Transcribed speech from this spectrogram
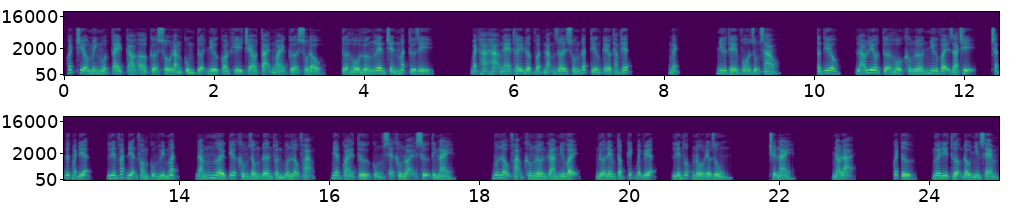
Quách triều minh một tay cào ở cửa sổ lăng cùng tựa như con khỉ treo tại ngoài cửa sổ đầu, tựa hồ hướng lên trên mất thứ gì. Bạch hạ hạ nghe thấy được vật nặng rơi xuống đất tiếng kêu thảm thiết. Ngậy! như thế vô dụng sao? Tân tiêu, lão liêu tựa hồ không lớn như vậy giá trị chặt đứt mạch điện, liên phát điện phòng cũng hủy mất, đám người kia không giống đơn thuần buôn lậu phạm, nhân quải tử cũng sẽ không loại sự tình này. Buôn lậu phạm không lớn gan như vậy, nửa đêm tập kích bệnh viện, liên thuốc nổ đều dùng. Chuyện này, nháo đại. Quách tử, ngươi đi thượng đầu nhìn xem.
